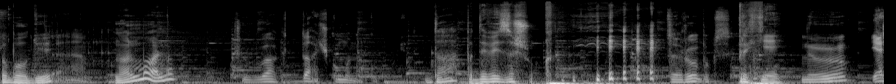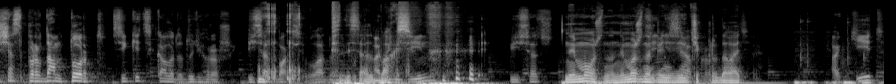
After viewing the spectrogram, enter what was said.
Да? Обалдеть. Да. Нормально. Чувак, тачку мене купив. Да, подивись за що. Це Робокс. Прикинь. Ну, я щас продам торт. Скільки цікаво дадуть грошей. 50 баксів, ладно. 50 а баксів. бензин? 50. Не можна, не можна Бензин бензинчик продавати. А кіт?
